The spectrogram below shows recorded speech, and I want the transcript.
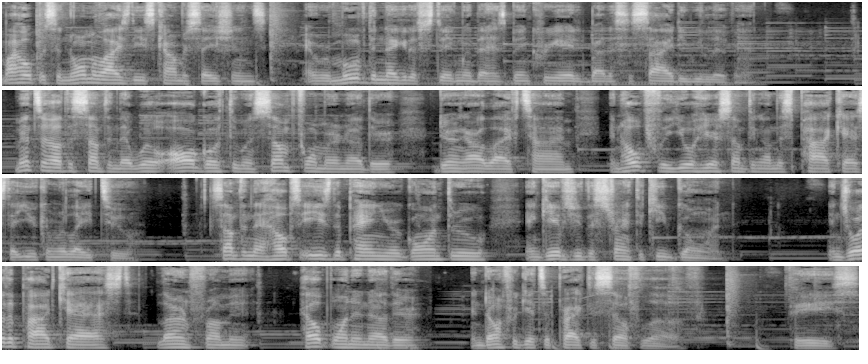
My hope is to normalize these conversations and remove the negative stigma that has been created by the society we live in. Mental health is something that we'll all go through in some form or another during our lifetime, and hopefully, you'll hear something on this podcast that you can relate to. Something that helps ease the pain you're going through and gives you the strength to keep going. Enjoy the podcast, learn from it, help one another, and don't forget to practice self love. Peace.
